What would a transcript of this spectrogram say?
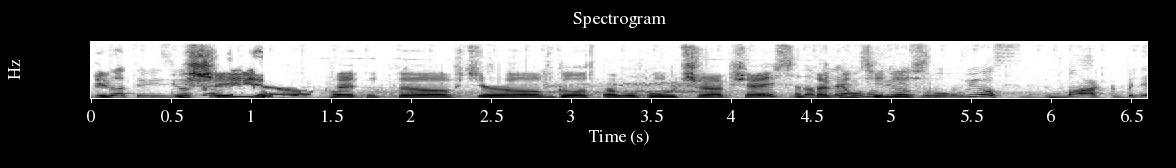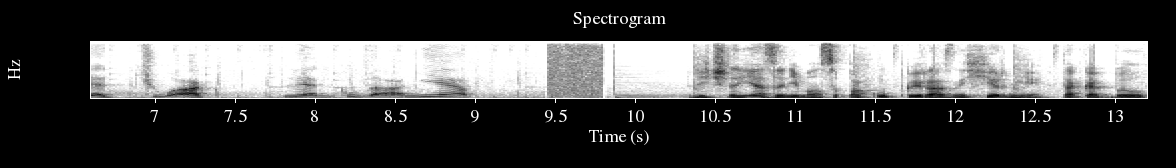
куда ты везешь? Пиши в этот, э, в, чё- в голосовуху лучше общайся, Да, так бля, он увез интересно. его, увез. Бак, блядь, чувак. Блядь, куда? Нет. Лично я занимался покупкой разной херни, так как был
